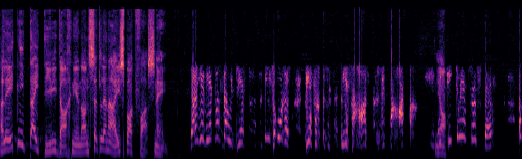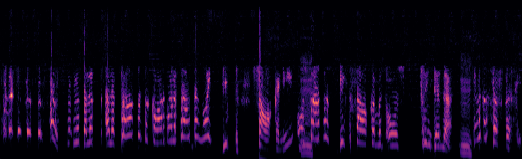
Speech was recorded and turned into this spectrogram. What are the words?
hulle het nie tyd hierdie dag nie en dan sit hulle in 'n huisbak vas, nê. Nee. Ja, jy weet ons nou besig is. Dis oor besig besig besig hastig, hastig. Ja. Die twee susters, wat is, jy weet hulle hulle praat met mekaar, maar hulle praat dan nooit diep sake nie. Ons Mm. praat ons diep sake met ons vriendinne. Mm. Nie met ons susters nie.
